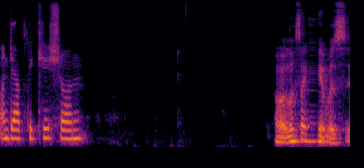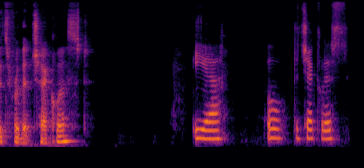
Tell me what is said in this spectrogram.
on the application. Oh, it looks like it was, it's for the checklist. Yeah. Oh, the checklist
